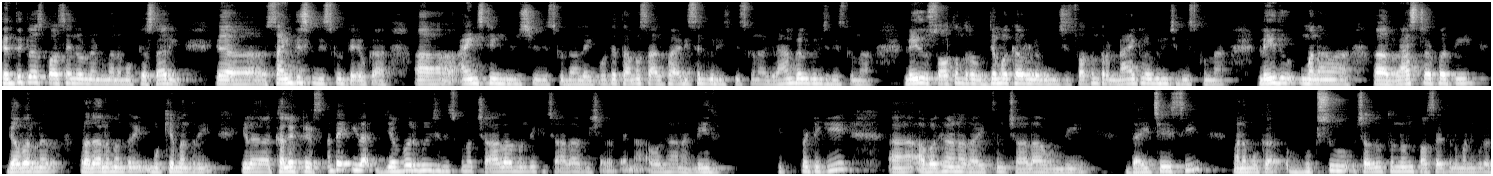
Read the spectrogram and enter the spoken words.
టెన్త్ క్లాస్ పాస్ అయిన వాళ్ళని మనం ఒక్కసారి సైంటిస్ట్ తీసుకుంటే ఒక ఐన్స్టీన్ గురించి తీసుకున్నా లేకపోతే థామస్ ఆల్ఫా ఎడిసన్ గురించి తీసుకున్నా గ్రాంబెల్ గురించి తీసుకున్నా లేదు స్వాతంత్ర ఉద్యమకారుల గురించి స్వాతంత్ర నాయకుల గురించి తీసుకున్నా లేదు మన రాష్ట్రపతి గవర్నర్ ప్రధానమంత్రి ముఖ్యమంత్రి ఇలా కలెక్టర్స్ అంటే ఇలా ఎవరి గురించి తీసుకున్నా చాలామందికి చాలా విషయాలపైన అవగాహన లేదు. ఇప్పటికీ అవగాహన రాహిత్యం చాలా ఉంది. దయచేసి మనం ఒక బుక్స్ చదువుతున్నాం పాస్ అవుతున్నాం అని కూడా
